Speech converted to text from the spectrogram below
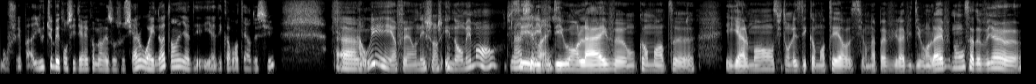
Bon, je sais pas. YouTube est considéré comme un réseau social. Why not hein, il, y a des, il y a des commentaires dessus. Ah oui, enfin, on échange énormément. Hein. Tu sais, les vidéos en live, on commente également. Ensuite, on laisse des commentaires si on n'a pas vu la vidéo en live. Non, ça devient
